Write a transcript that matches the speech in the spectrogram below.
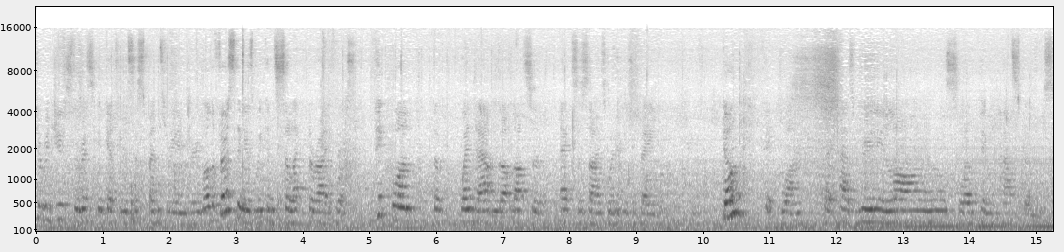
to reduce the risk of getting a suspensory injury? Well, the first thing is we can select the right horse. Pick one that went out and got lots of exercise when it was a baby. Don't pick one that has really long sloping pasterns.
